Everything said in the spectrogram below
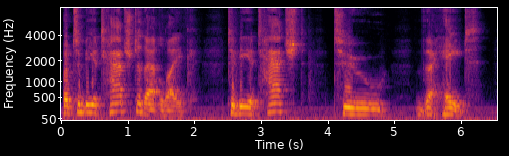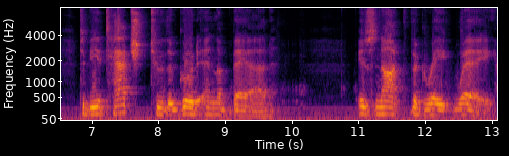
But to be attached to that like, to be attached to the hate, to be attached to the good and the bad, is not the great way.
